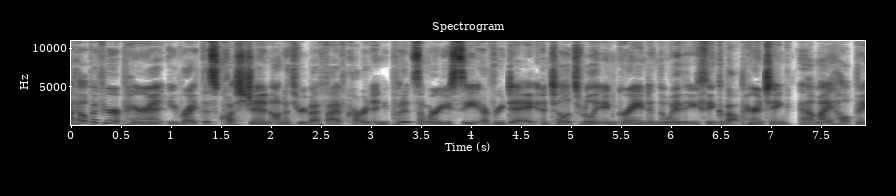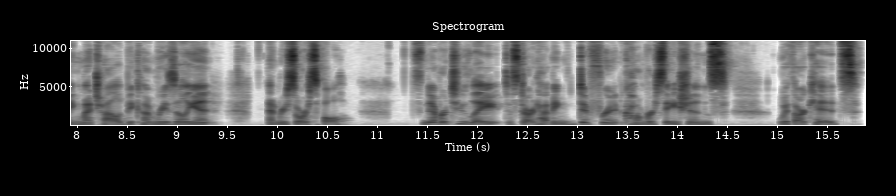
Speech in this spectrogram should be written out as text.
I hope if you're a parent, you write this question on a three by five card and you put it somewhere you see every day until it's really ingrained in the way that you think about parenting. Am I helping my child become resilient and resourceful? It's never too late to start having different conversations with our kids.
